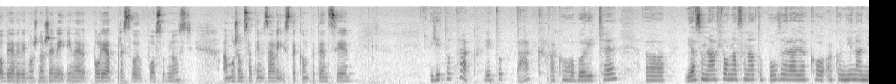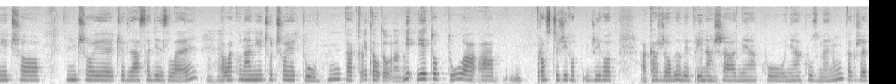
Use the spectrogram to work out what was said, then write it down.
objavili možno ženy iné polia pre svoju pôsobnosť a mužom sa tým vzali isté kompetencie? Je to tak, je to tak, ako hovoríte. Uh, ja som náchylná sa na to pozerať ako, ako nie na niečo, čo je, čo je v zásade zlé, uh-huh. ale ako na niečo, čo je tu. Hm, tak je ako, to tu, áno. Je, je to tu a, a proste život, život a každé obdobie prináša mhm. nejakú, nejakú zmenu, takže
